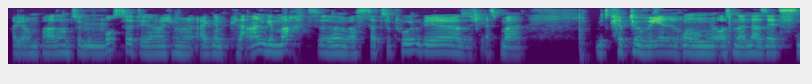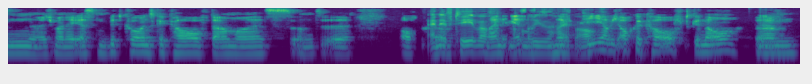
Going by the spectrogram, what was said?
habe ich auch ein paar Sachen zu mhm. gepostet. Da habe ich meinen eigenen Plan gemacht, äh, was da zu tun wäre. Also ich erstmal mit Kryptowährungen auseinandersetzen. Da habe ich meine ersten Bitcoins gekauft damals und äh, auch NFT war mein ein Riesenhype NFT habe ich auch gekauft, genau. Ja. Ähm,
